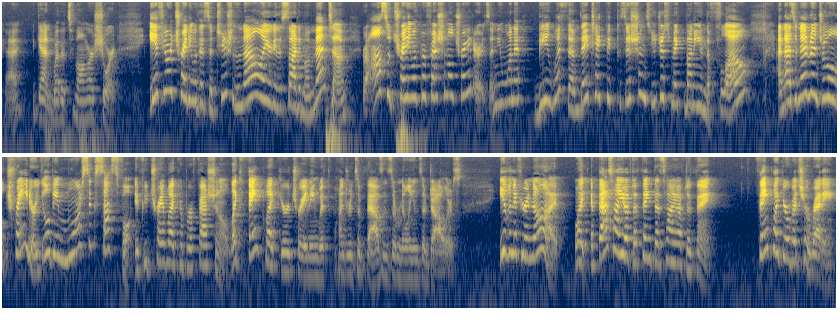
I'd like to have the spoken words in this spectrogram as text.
Okay, again, whether it's long or short. If you're trading with institutions, not only are you going to side of momentum, you're also trading with professional traders and you want to be with them. They take big positions, you just make money in the flow. And as an individual trader, you'll be more successful if you trade like a professional. Like think like you're trading with hundreds of thousands or millions of dollars even if you're not. Like, if that's how you have to think, that's how you have to think. Think like you're rich already.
